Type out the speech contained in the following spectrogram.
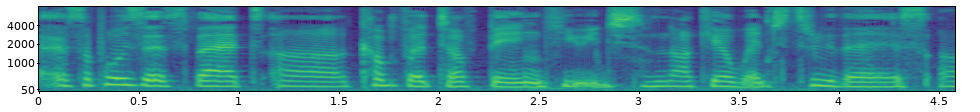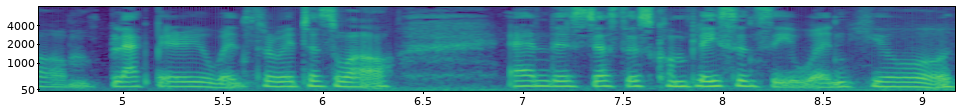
I suppose it's that uh, comfort of being huge. Nokia went through this, um, BlackBerry went through it as well. And there's just this complacency when you're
